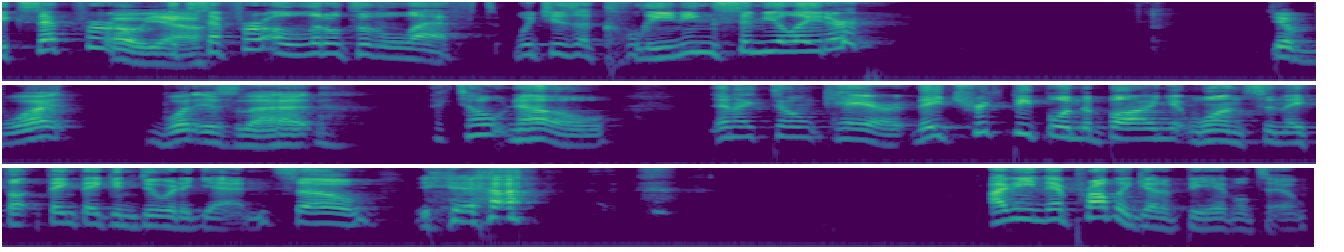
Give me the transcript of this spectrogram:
Except for Oh, yeah. except for a little to the left, which is a cleaning simulator. Yeah, what what is that? I don't know. And I don't care. They tricked people into buying it once and they th- think they can do it again. So, Yeah, I mean, they're probably going to be able to.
